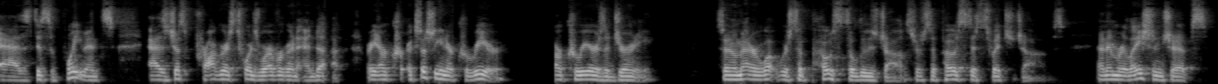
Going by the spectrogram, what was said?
as disappointments as just progress towards wherever we're going to end up, right? Our, especially in our career, our career is a journey. So no matter what, we're supposed to lose jobs. We're supposed to switch jobs. And in relationships,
